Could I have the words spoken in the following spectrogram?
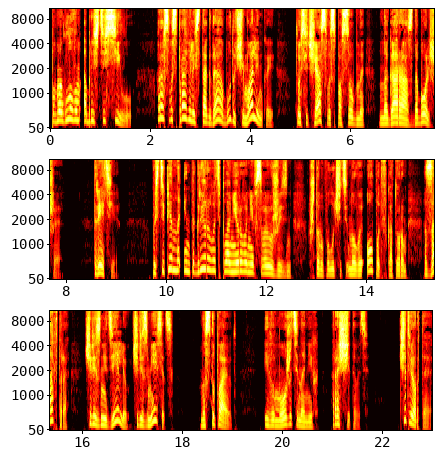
помогло вам обрести силу. Раз вы справились тогда, будучи маленькой, то сейчас вы способны на гораздо большее. Третье. Постепенно интегрировать планирование в свою жизнь, чтобы получить новый опыт, в котором завтра, через неделю, через месяц наступают, и вы можете на них рассчитывать. Четвертое.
